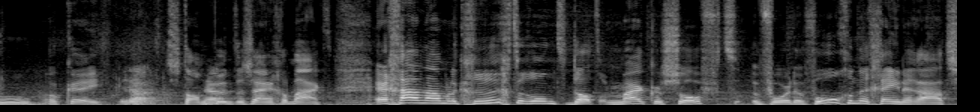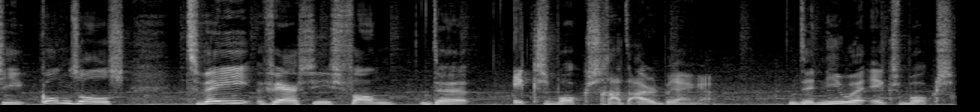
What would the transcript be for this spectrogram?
oeh, oké. Okay. Ja, standpunten ja. zijn gemaakt. Er gaan namelijk geruchten rond dat Microsoft voor de volgende generatie consoles twee versies van de Xbox gaat uitbrengen de nieuwe Xbox.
